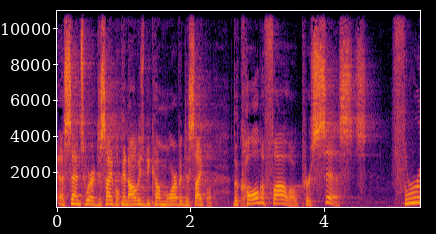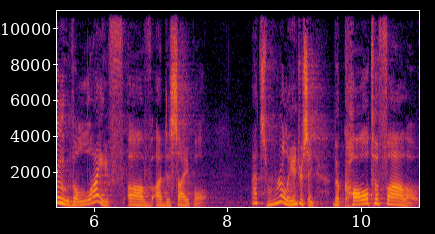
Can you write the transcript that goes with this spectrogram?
a sense where a disciple can always become more of a disciple. The call to follow persists through the life of a disciple. That's really interesting. The call to follow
